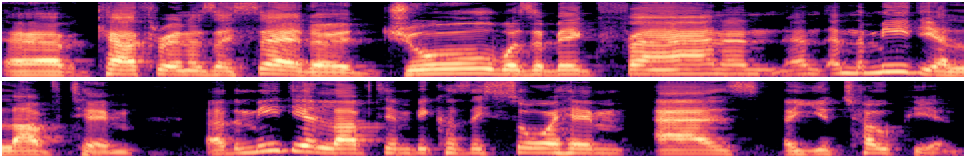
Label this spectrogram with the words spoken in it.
Uh, Katherine, as I said, uh, Jewel was a big fan, and, and, and the media loved him. Uh, the media loved him because they saw him as a utopian.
